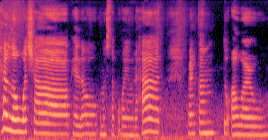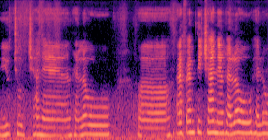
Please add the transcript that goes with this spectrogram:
Hello, what's up? Hello, kumusta po kayong lahat? Welcome to our YouTube channel. Hello. Uh, FMT channel. Hello, hello.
